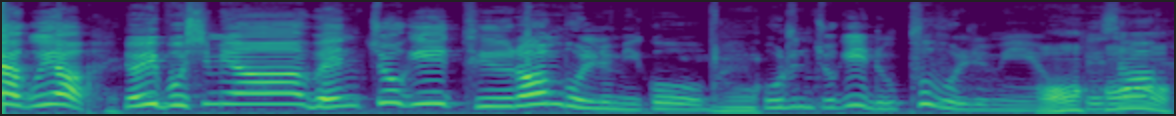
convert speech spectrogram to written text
하고요. 여기 보시면 왼쪽이 드럼 볼륨이고 어. 오른쪽이 루프 볼륨이에요. 어허. 그래서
